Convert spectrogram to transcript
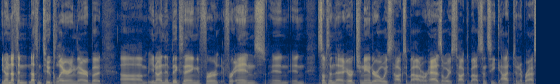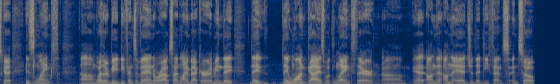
you know, nothing, nothing too glaring there, but um, you know, and the big thing for for ends and in something that Erik Chinander always talks about or has always talked about since he got to Nebraska is length. Um, whether it be defensive end or outside linebacker, I mean they they they want guys with length there um, eh, on the on the edge of the defense, and so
